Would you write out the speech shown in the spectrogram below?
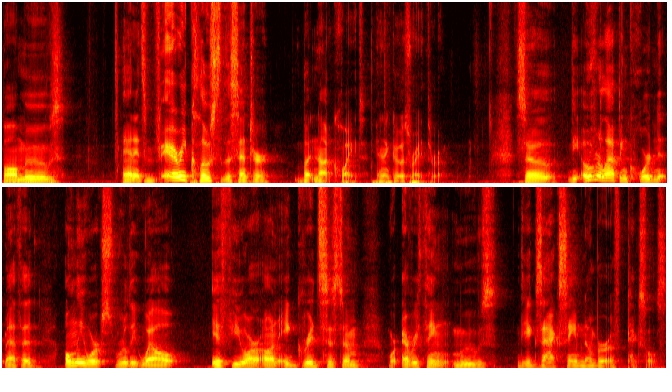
Ball moves, and it's very close to the center, but not quite, and it goes right through. So the overlapping coordinate method only works really well if you are on a grid system where everything moves the exact same number of pixels.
